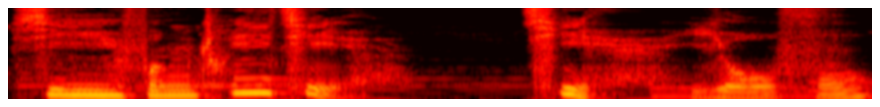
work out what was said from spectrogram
西风吹妾，妾有夫。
